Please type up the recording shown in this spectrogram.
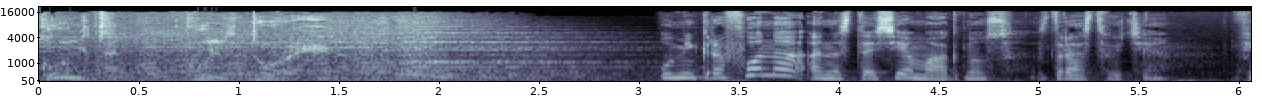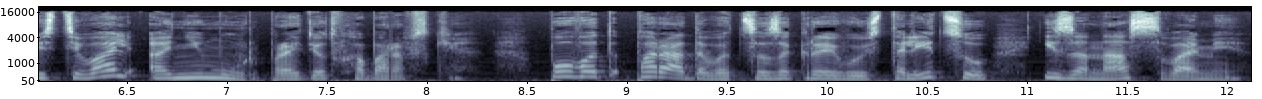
Культ культуры. У микрофона Анастасия Магнус. Здравствуйте. Фестиваль «Анимур» пройдет в Хабаровске. Повод порадоваться за краевую столицу и за нас с вами,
